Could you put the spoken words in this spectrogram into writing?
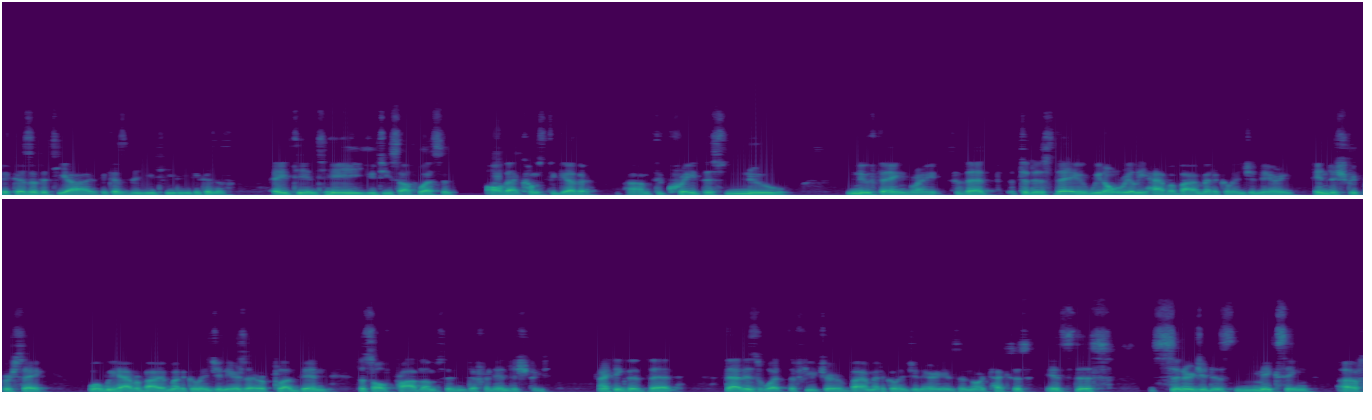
because of the TI, because of the UTD, because of AT&T, UT Southwestern, all that comes together um, to create this new new thing, right? That to this day we don't really have a biomedical engineering industry per se. What we have are biomedical engineers that are plugged in to solve problems in different industries. And I think that that that is what the future of biomedical engineering is in North Texas. It's this synergy, this mixing of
